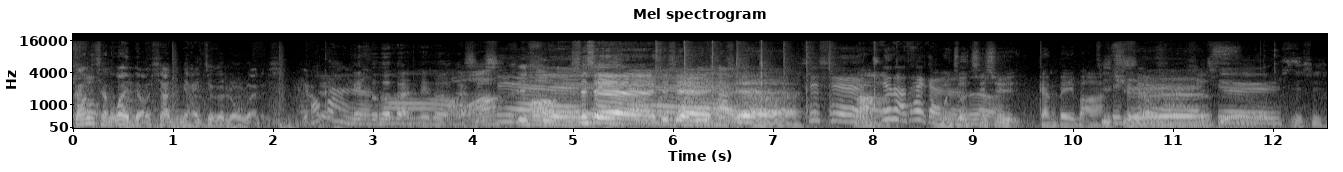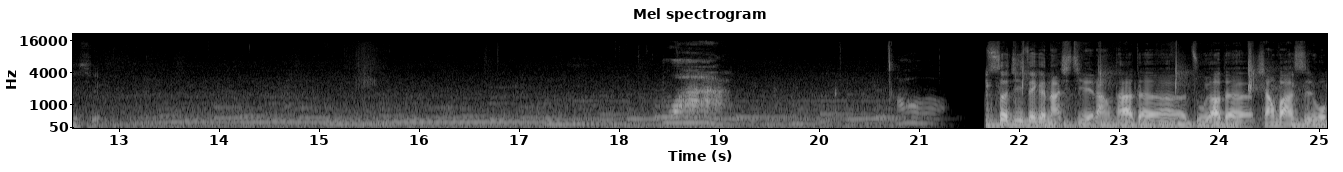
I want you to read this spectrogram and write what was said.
刚强的外表下，里面还有个柔软的心，好感可以喝喝看，可以喝喝看。好啊，谢谢谢谢，谢谢谢谢谢谢，谢谢，那天哪，太感人了。我们就继续干杯吧。继续，谢谢谢谢谢谢，谢谢。哇。设计这个拿西吉列郎，它的主要的想法是我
